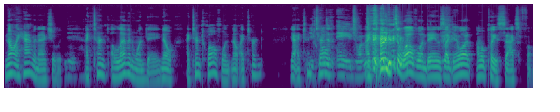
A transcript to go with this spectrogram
No, I haven't actually. Yeah. I turned 11 one day. No, I turned 12 one. No, I turned. Yeah, I turned You 12. turned an age one Day. I turned 12 one day and was like, you know what? I'm gonna play saxophone.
